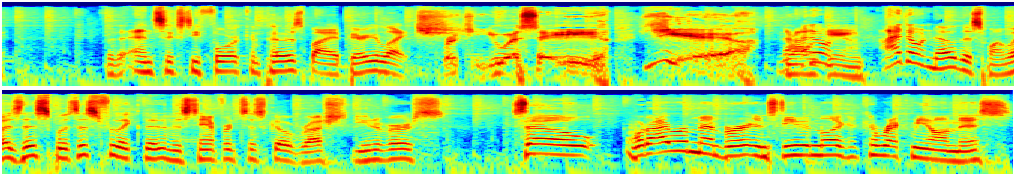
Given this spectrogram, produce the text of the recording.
for the N64 composed by Barry Leitch. Ricky USA. Yeah. Now, I Wrong don't, game. I don't know this one. Was this was this for like the, in the San Francisco Rush universe? So, what I remember, and Stephen Miller can correct me on this,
